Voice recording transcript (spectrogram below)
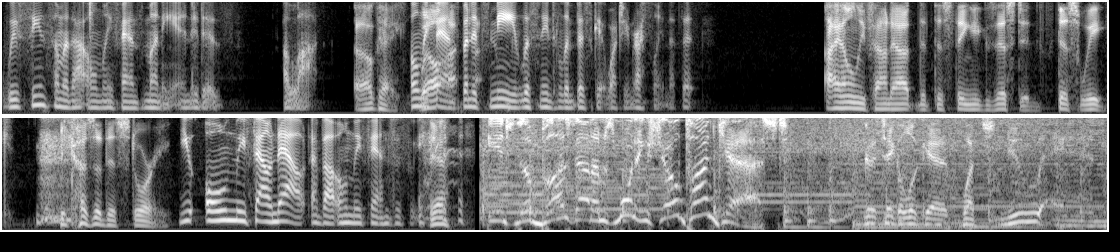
we've seen some of that onlyfans money and it is a lot Okay. OnlyFans, Well, I- but it's me listening to Limp Bizkit watching wrestling. That's it. I only found out that this thing existed this week because of this story. You only found out about OnlyFans this week. Yeah. It's the Buzz Adams Morning Show podcast. We're going to take a look at what's new and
